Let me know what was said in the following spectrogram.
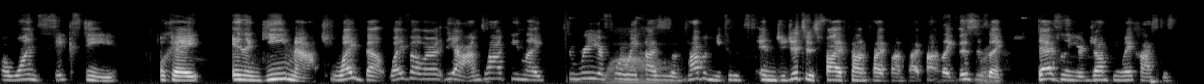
a 160. Okay, in a gi match, white belt, white belt. Yeah, I'm talking like three or four wow. weight classes on top of me because it's in jujitsu is five pound, five pound, five pound. Like this is right. like definitely you're jumping weight classes.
